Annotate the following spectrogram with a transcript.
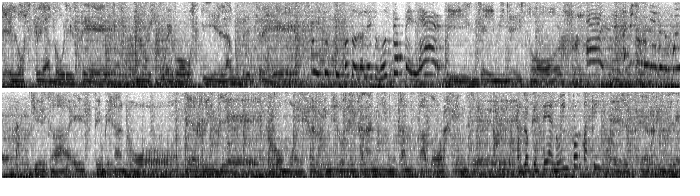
De los creadores de Los Huevos y el Hambre 3 A estos tipos solo les gusta pelear. y Gaminator. ¡Ay! ¡A mí no me da vergüenza! Llega este verano como el jardinero del galán encantador agente. Haz lo que sea, no importa qué. El terrible.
